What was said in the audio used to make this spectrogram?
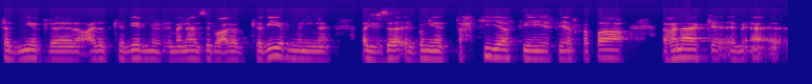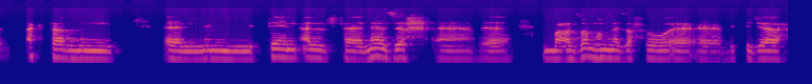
تدمير لعدد كبير من المنازل وعدد كبير من أجزاء البنية التحتية في في القطاع. هناك أكثر من من 200 ألف نازح معظمهم نزحوا باتجاه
